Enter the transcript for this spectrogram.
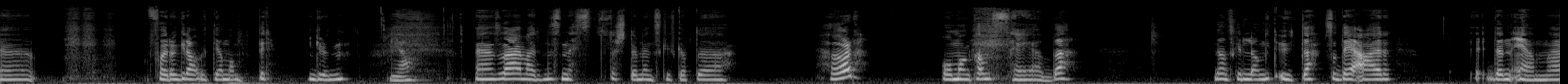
eh, for å grave ut diamanter i grunnen. Ja. Eh, Så det er verdens nest største menneskeskapte høl, og man kan se det ganske langt ute. Så det er den ene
